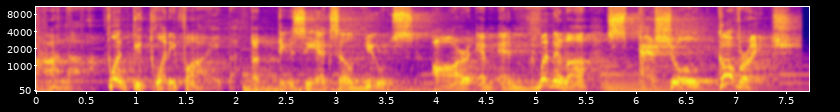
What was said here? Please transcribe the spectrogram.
Alaala 2025 The DCXL News RMN Manila Special Coverage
